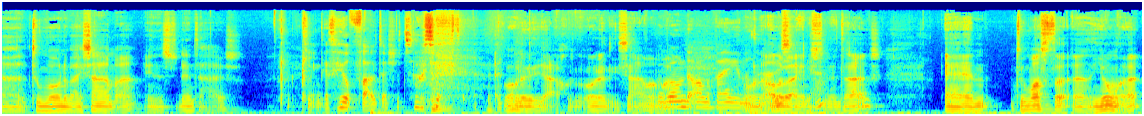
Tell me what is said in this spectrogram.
uh, toen woonden wij samen in een studentenhuis. Klinkt echt heel fout als je het zo zegt. we woonden, ja, goed, we woonden niet samen. We woonden allebei in het woonden allebei in een studentenhuis. En toen was er een jongen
